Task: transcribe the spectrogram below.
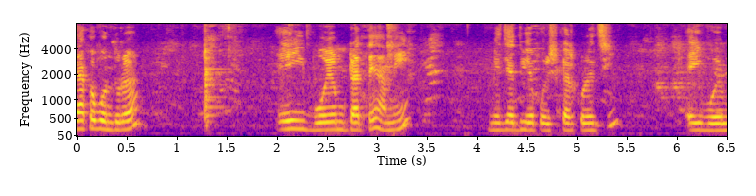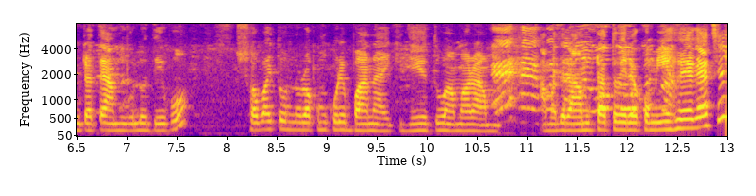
দেখো বন্ধুরা, এই বয়মটাতে আমি মেজে ধুয়ে পরিষ্কার করেছি। এই বয়মটাতে আমগুলো দেব। সবাই তো অন্যরকম করে বানায় কি যেহেতু আমার আম, আমাদের আমটা তো এরকম ইয়ে হয়ে গেছে,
